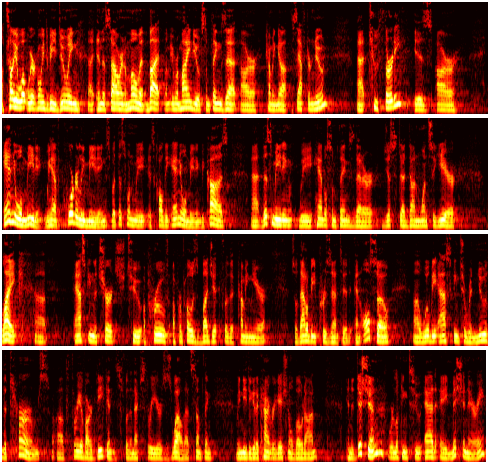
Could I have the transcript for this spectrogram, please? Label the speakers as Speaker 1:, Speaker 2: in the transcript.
Speaker 1: I'll tell you what we're going to be doing uh, in this hour in a moment, but let me remind you of some things that are coming up. This afternoon at 2.30 is our annual meeting. We have quarterly meetings, but this one we, is called the annual meeting because at this meeting we handle some things that are just uh, done once a year, like uh, asking the church to approve a proposed budget for the coming year. So that'll be presented. And also, uh, we'll be asking to renew the terms of three of our deacons for the next three years as well. That's something we need to get a congregational vote on. In addition, we're looking to add a missionary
